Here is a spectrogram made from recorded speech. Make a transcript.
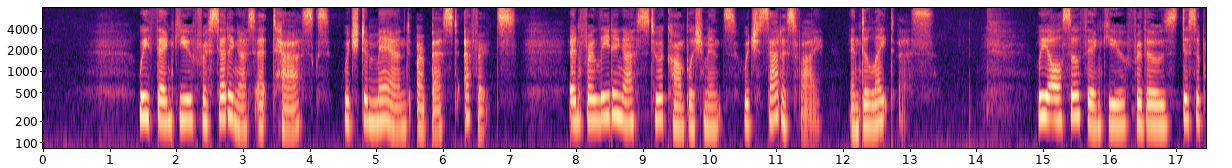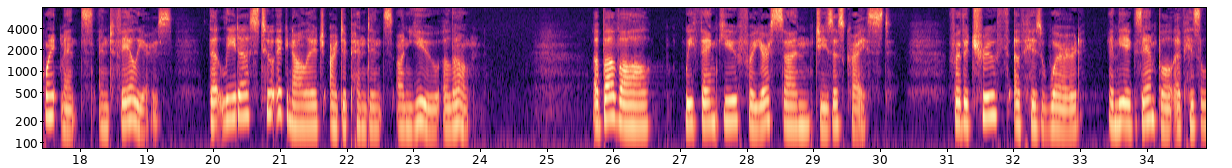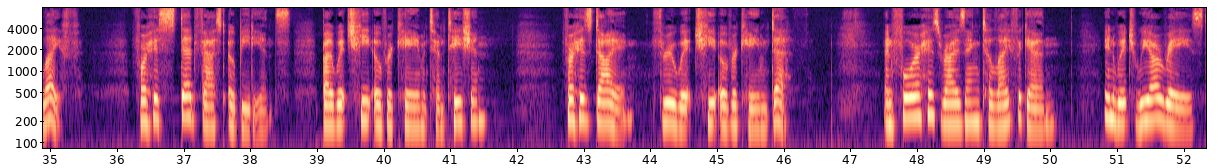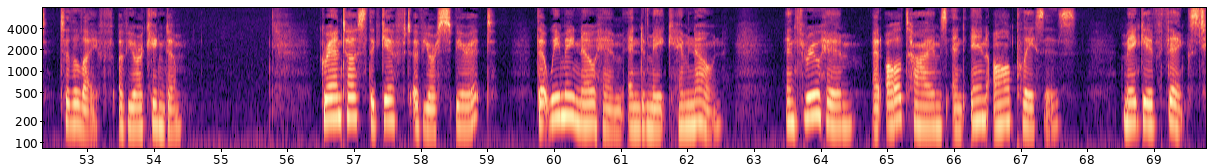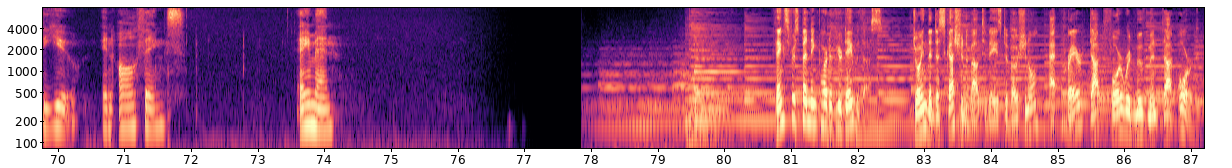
We thank you for setting us at tasks which demand our best efforts, and for leading us to accomplishments which satisfy and delight us. We also thank you for those disappointments and failures that lead us to acknowledge our dependence on you alone. Above all, we thank you for your Son, Jesus Christ, for the truth of his word and the example of his life, for his steadfast obedience by which he overcame temptation, for his dying through which he overcame death, and for his rising to life again, in which we are raised to the life of your kingdom. Grant us the gift of your Spirit, that we may know him and make him known, and through him, at all times and in all places, may give thanks to you in all things. Amen. Thanks for spending part of your day with us. Join the discussion about today's devotional at prayer.forwardmovement.org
